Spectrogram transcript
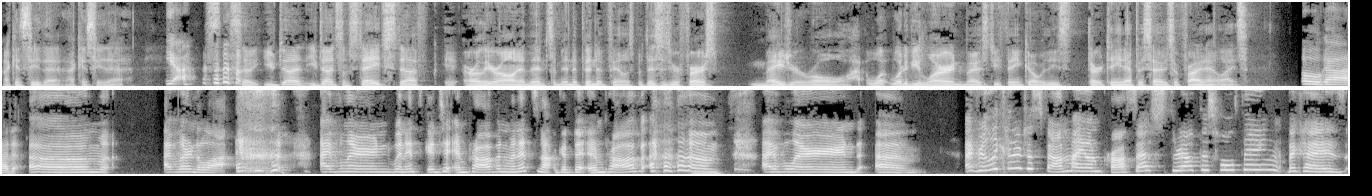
I can see that. I can see that. Yeah. so you've done you've done some stage stuff earlier on, and then some independent films, but this is your first major role. What what have you learned most? Do you think over these thirteen episodes of Friday Night Lights? Oh God. Um, I've learned a lot. I've learned when it's good to improv and when it's not good to improv. um, I've learned. Um, I've really kind of just found my own process throughout this whole thing because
